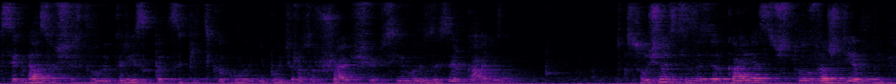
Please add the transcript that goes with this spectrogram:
всегда существует риск подцепить какую-нибудь разрушающую силу из зазеркалья. Сущности зазеркалья зачастую враждебны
